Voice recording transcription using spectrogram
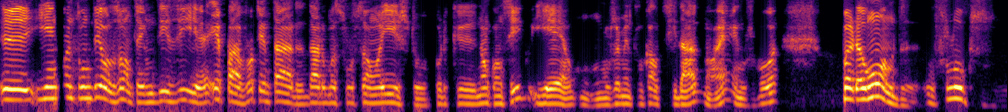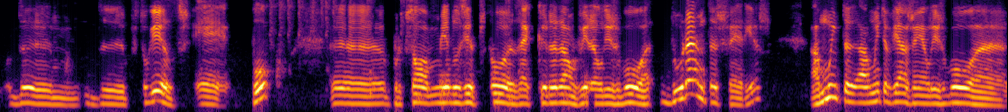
eh, e enquanto um deles ontem me dizia, epá, vou tentar dar uma solução a isto porque não consigo, e é um alojamento local de cidade, não é? Em Lisboa, para onde o fluxo de, de portugueses é pouco, eh, porque só meia dúzia de pessoas é que quererão vir a Lisboa durante as férias, Há muita, há muita viagem a Lisboa,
